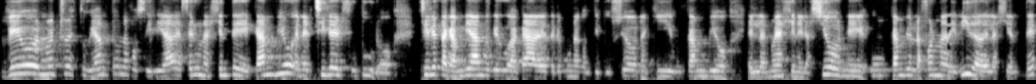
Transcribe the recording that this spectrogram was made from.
Veo en nuestros estudiantes una posibilidad de ser un agente de cambio en el Chile del futuro. Chile está cambiando, qué duda cabe, tenemos una constitución aquí, un cambio en las nuevas generaciones, un cambio en la forma de vida de la gente,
